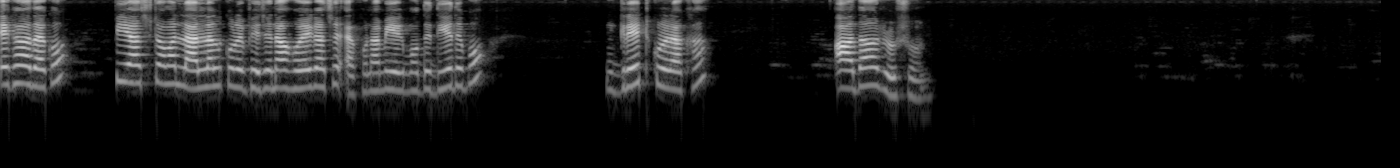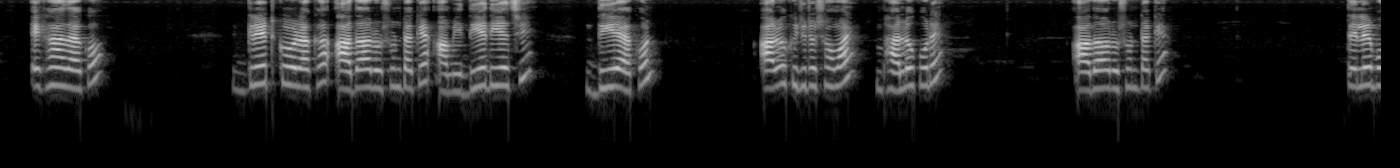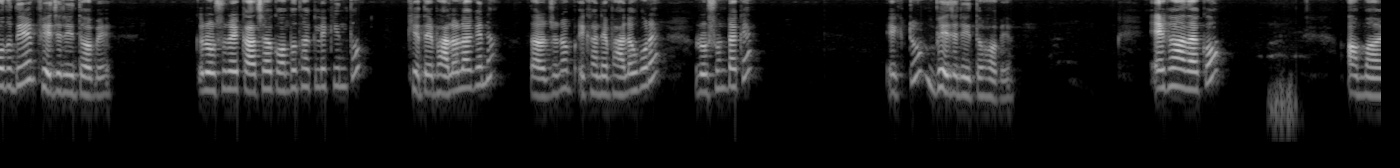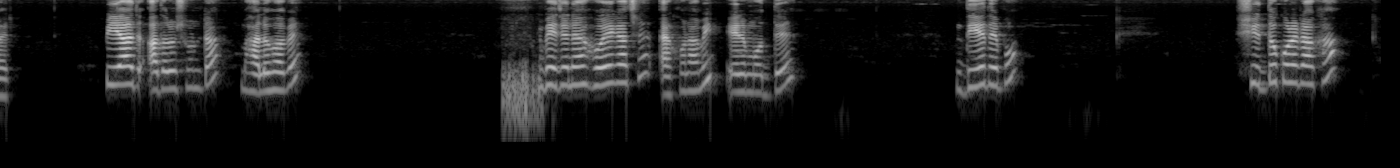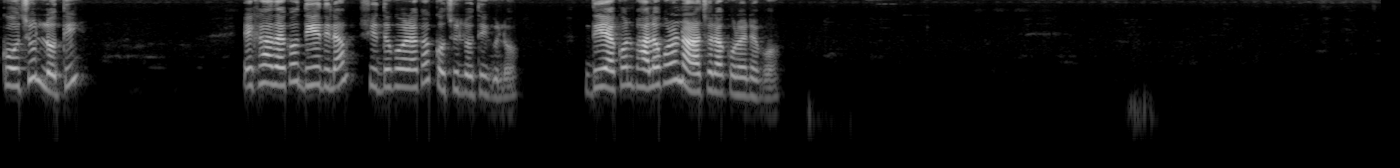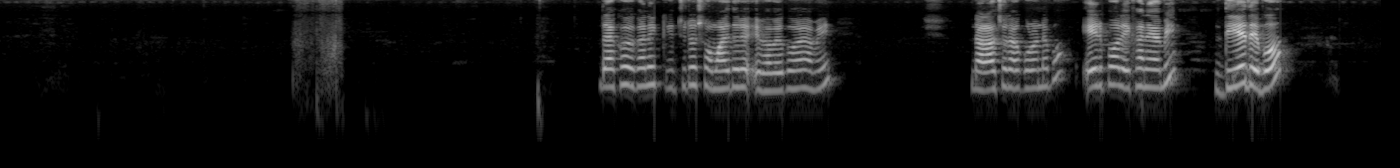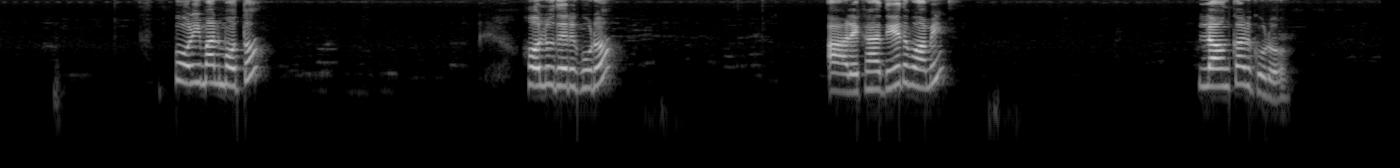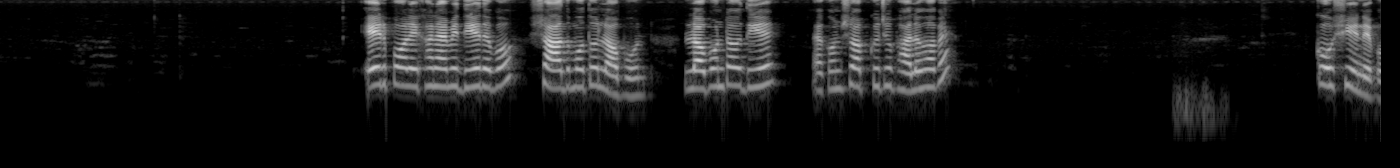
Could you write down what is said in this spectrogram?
এখানে দেখো, পেঁয়াজটা আমার লাল লাল করে ভেজে নেওয়া হয়ে গেছে। এখন আমি এর মধ্যে দিয়ে দেব গ্রেট করে রাখা আদা রসুন। এখানে দেখো গ্রেট করে রাখা আদা, রসুনটাকে আমি দিয়ে দিয়েছি। দিয়ে এখন আরও কিছুটা সময় ভালো করে আদা, রসুনটাকে তেলের মধ্যে দিয়ে ভেজে নিতে হবে। রসুনের কাঁচা গন্ধ থাকলে কিন্তু খেতে ভালো লাগে না। তার জন্য এখানে ভালো করে রসুনটাকে একটু ভেজে নিতে হবে। এখানে দেখো, আমার পেঁয়াজ, আদা, রসুনটা ভালোভাবে ভেজে নেওয়া হয়ে গেছে। এখন আমি এর মধ্যে দিয়ে দেব সিদ্ধ করে রাখা কচুর লতি। এখানে দেখো দিয়ে দিলাম সিদ্ধ করে রাখা কচুর লতিগুলো। দিয়ে এখন ভালো করে নাড়াচড়া করে নেব। দেখো এখানে কিছুটা সময় ধরে এভাবে করে আমি নাড়াচড়া করে নেব। এরপর এখানে আমি দিয়ে দেব পরিমাণ মতো হলুদের গুঁড়ো। আর এখানে দিয়ে দেবো আমি লঙ্কার গুঁড়ো। এরপর এখানে আমি দিয়ে দেব স্বাদ মতো লবণ। লবণটাও দিয়ে এখন সব কিছু ভালোভাবে কষিয়ে নেব।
